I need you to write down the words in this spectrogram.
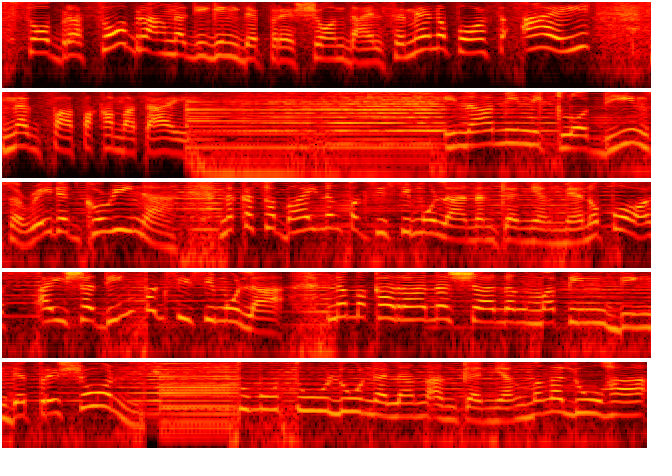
sobra-sobra ang nagiging depresyon dahil sa menopause ay nagpapakamatay. Inamin ni Claudine sa Rated Corina na kasabay ng pagsisimula ng kanyang menopause ay siya ding pagsisimula na makaranas siya ng matinding depresyon. Tumutulo na lang ang kanyang mga luha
